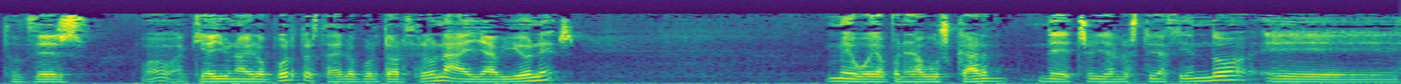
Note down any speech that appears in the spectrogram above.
Entonces, bueno, aquí hay un aeropuerto, está el aeropuerto de Barcelona, hay aviones. Me voy a poner a buscar, de hecho ya lo estoy haciendo, eh,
